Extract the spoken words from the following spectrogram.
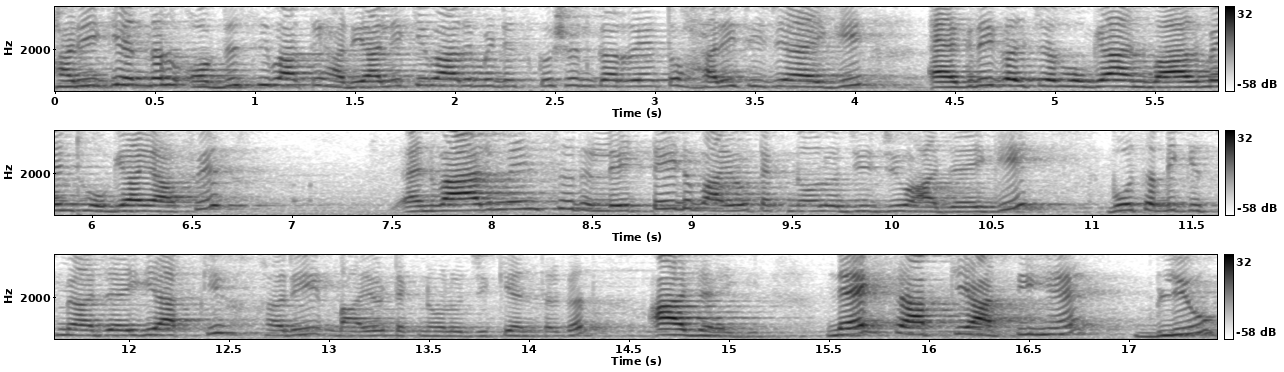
हरी के अंदर ऑब्वियस सी बात है हरियाली के बारे में डिस्कशन कर रहे हैं तो हरी चीज़ें आएगी। एग्रीकल्चर हो गया एनवायरमेंट हो गया, या फिर एनवायरमेंट से रिलेटेड बायोटेक्नोलॉजी जो आ जाएगी, वो सभी किसमें आ जाएगी? आपकी हरी बायोटेक्नोलॉजी के अंतर्गत आ जाएगी। नेक्स्ट आपकी आती है ब्लू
